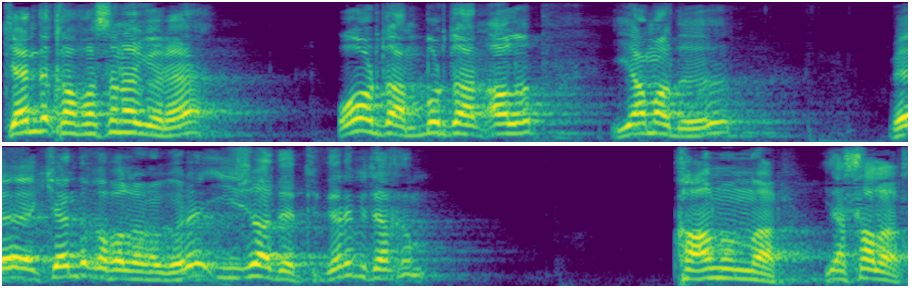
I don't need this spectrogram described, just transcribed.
kendi kafasına göre oradan buradan alıp yamadığı ve kendi kafalarına göre icat ettikleri bir takım kanunlar, yasalar.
